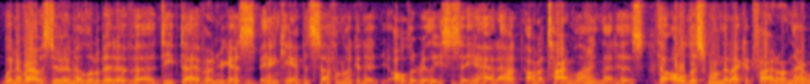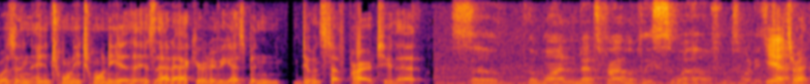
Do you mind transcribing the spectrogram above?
Whenever I was doing a little bit of a deep dive on your guys' Bandcamp and stuff and looking at all the releases that you had out on a timeline, that is, the oldest one that I could find on there was in, in 2020. Is, is that accurate? Have you guys been doing stuff prior to that? So the one that's probably Swell from 2020. Yeah. That's right.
